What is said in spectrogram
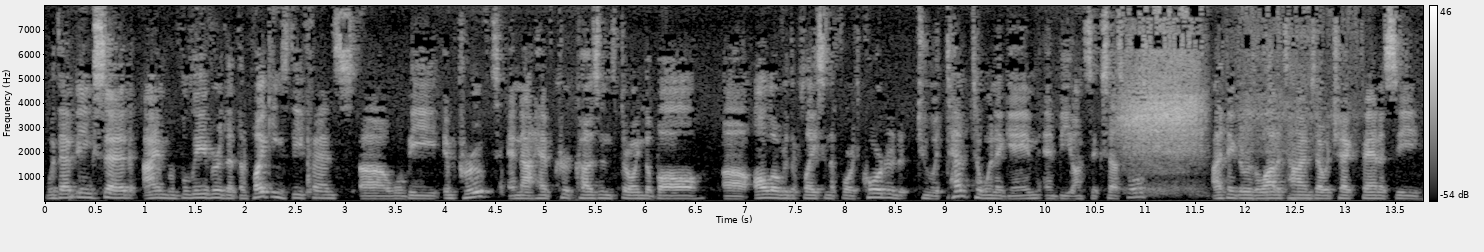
with that being said, I'm a believer that the Vikings defense uh, will be improved and not have Kirk Cousins throwing the ball uh, all over the place in the fourth quarter to, to attempt to win a game and be unsuccessful. I think there was a lot of times I would check fantasy.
